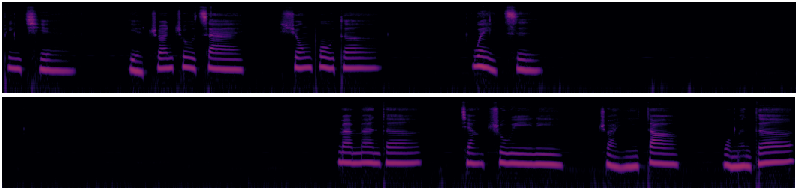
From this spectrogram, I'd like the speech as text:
并且也专注在胸部的位置，慢慢的将注意力转移到我们的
